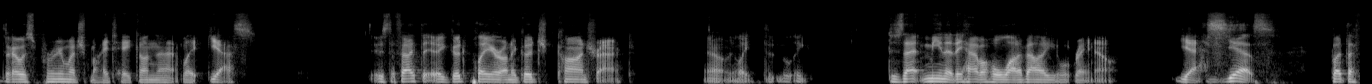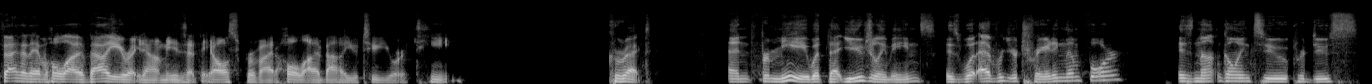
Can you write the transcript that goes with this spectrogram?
that was pretty much my take on that. Like, yes, is the fact that a good player on a good contract, you know, like like, does that mean that they have a whole lot of value right now? Yes. Yes. But the fact that they have a whole lot of value right now means that they also provide a whole lot of value to your team. Correct. And for me, what that usually means is whatever you're trading them for is not going to produce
